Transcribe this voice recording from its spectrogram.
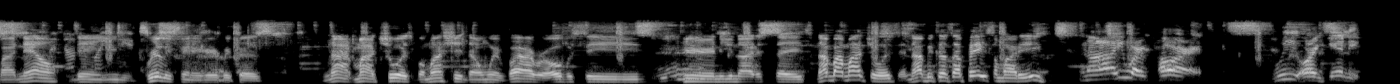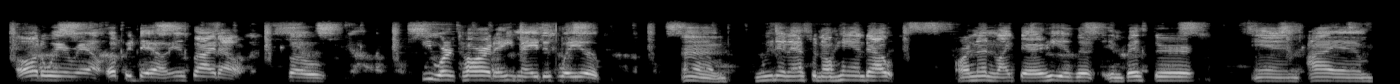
by now, then you really finna hear because not my choice, but my shit done went viral overseas, Mhm. here in the United States. Not by my choice, and not because I paid somebody either. No, he worked hard. We organic all the way around, up and down, inside out. So he worked hard and he made his way up. Um, we didn't ask for no handouts or nothing like that. He is an investor, and I am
